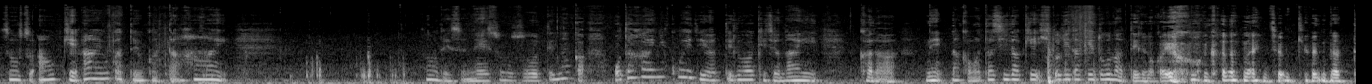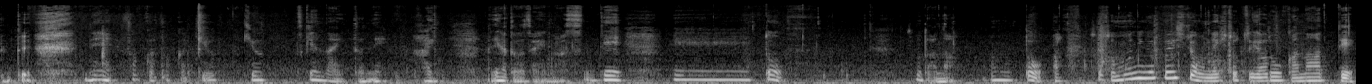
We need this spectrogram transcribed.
そうそう、あ、OK。あ、よかったよかった。はい。そうですね。そうそう。でなんかお互いに声でやってるわけじゃないからねなんか私だけ一人だけどうなっているのかよくわからない状況になってて。ね。そっかそっか。気を気をつけないとね。はい。ありがとうございます。でえーとそうだな。うんとあそうそうモーニングクエスチョンをね一つやろうかなって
